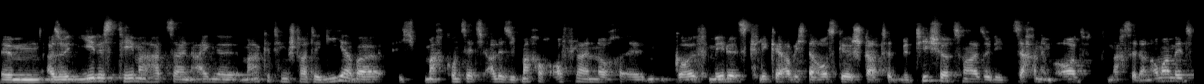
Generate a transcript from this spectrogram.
Ähm, also jedes Thema hat seine eigene Marketingstrategie, aber ich mache grundsätzlich alles. Ich mache auch offline noch äh, Golf-Mädels-Clique, habe ich da ausgestattet mit T-Shirts mal, so die Sachen im Ort, machst du dann auch mal mit.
